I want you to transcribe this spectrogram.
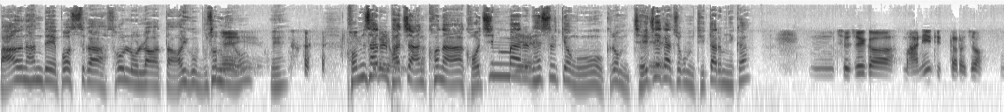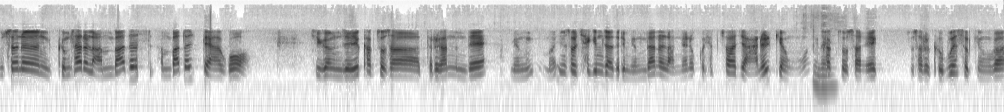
41대 버스가 서울로 올라왔다. 아이고 무섭네요. 예, 예. 검사를 받지. 않거나 거짓말을 예. 했을 경우 그럼 제재가 조금 뒤따릅니까? 음, 제재가 많이 뒤따르죠. 우선은 검사를 안 받을, 안 받을 때 하고 지금 이제 역학조사 들어갔는데 명, 뭐 인솔 책임자들이 명단을 안 내놓고 협조하지 않을 경우 네. 역학조사에 조사를 거부했을 경우가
